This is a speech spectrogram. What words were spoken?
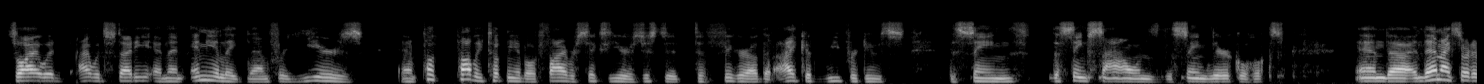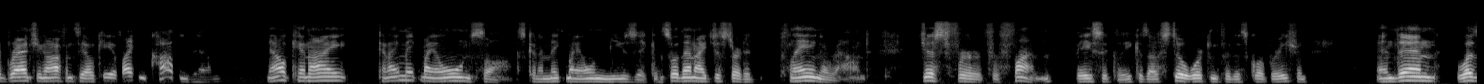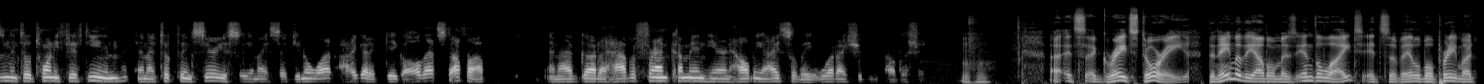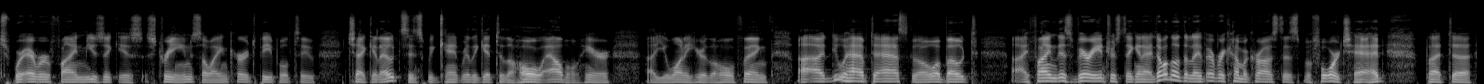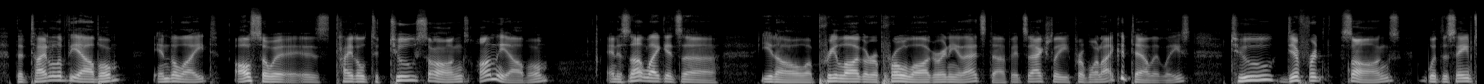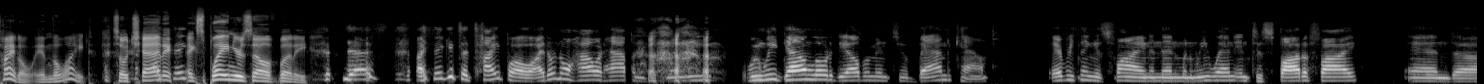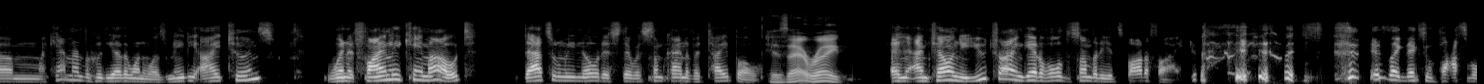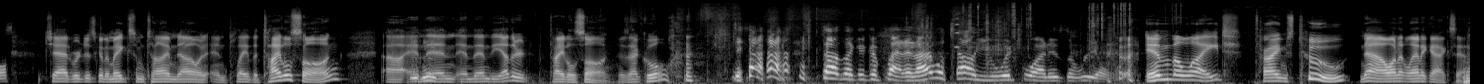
So I would I would study and then emulate them for years, and pro- probably took me about five or six years just to to figure out that I could reproduce the same the same sounds, the same lyrical hooks, and uh, and then I started branching off and say, okay, if I can copy them, now can I can I make my own songs? Can I make my own music? And so then I just started playing around just for for fun basically because i was still working for this corporation. And then it wasn't until 2015 and i took things seriously and i said you know what? I got to dig all that stuff up and i've got to have a friend come in here and help me isolate what i should be publishing mm-hmm. Uh, it's a great story. The name of the album is In the Light. It's available pretty much wherever fine music is streamed, so I encourage people to check it out since we can't really get to the whole album here. Uh, you want to hear the whole thing. Uh, I do have to ask, though, about I find this very interesting, and I don't know that I've ever come across this before, Chad, but uh, the title of the album, In the Light, also is titled to two songs on the album, and it's not like it's a you know, a prelogue or a prologue or any of that stuff. It's actually, from what I could tell at least, two different songs with the same title, In the Light. So, Chad, think- explain yourself, buddy. yes i think it's a typo i don't know how it happened when we when we downloaded the album into bandcamp everything is fine and then when we went into spotify and um, i can't remember who the other one was maybe itunes when it finally came out that's when we noticed there was some kind of a typo Is that right? and i'm telling you you try and get a hold of somebody at spotify it's, it's like next to impossible Chad, we're just going to make some time now and, and play the title song, uh, and then and then the other title song. Is that cool? yeah sounds like a good plan and i will tell you which one is the real one In the Light times two now on Atlantic Access.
